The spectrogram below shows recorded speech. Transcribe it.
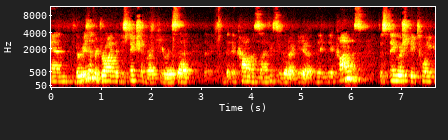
And the reason for drawing the distinction right here is that the economists, and I think it's a good idea, the, the economists distinguish between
